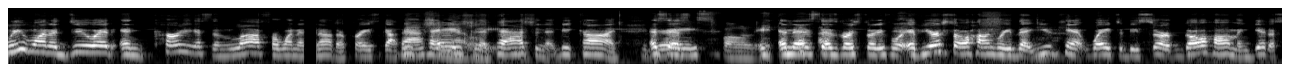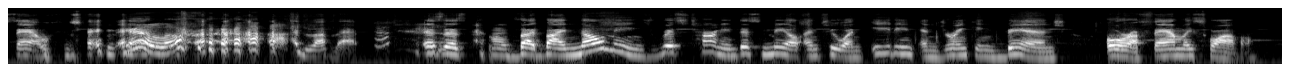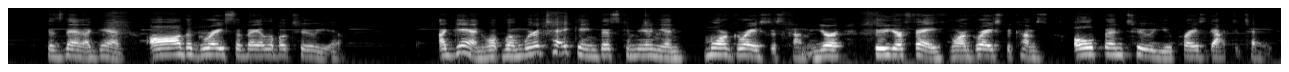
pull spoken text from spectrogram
We want to do it in courteous and love for one another. Praise God. Be patient, passionate, be kind. It Gracefully. Says, and then it says, verse 34 if you're so hungry that you can't wait to be served, go home and get a sandwich. Amen. Hello. I love that. It says, but by no means risk turning this meal into an eating and drinking binge or a family squabble. Because then again, all the grace available to you. Again, when we're taking this communion, more grace is coming. You're through your faith, more grace becomes open to you. Praise God to take.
